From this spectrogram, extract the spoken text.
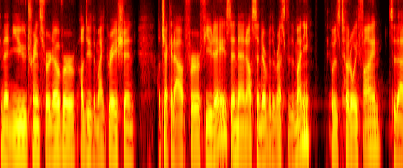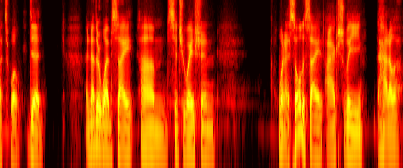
and then you transfer it over. I'll do the migration. I'll check it out for a few days and then I'll send over the rest of the money. It was totally fine. So that's what we did. Another website um, situation, when I sold a site, I actually had a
